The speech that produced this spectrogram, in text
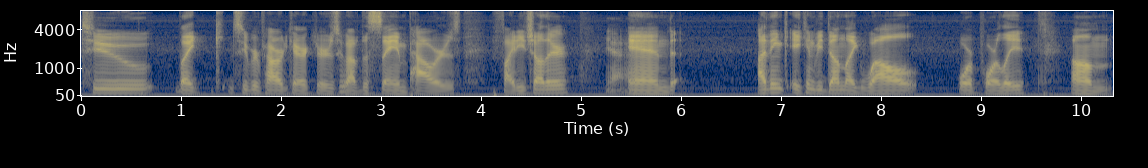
two like superpowered characters who have the same powers fight each other Yeah. and I think it can be done like well or poorly. Um,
